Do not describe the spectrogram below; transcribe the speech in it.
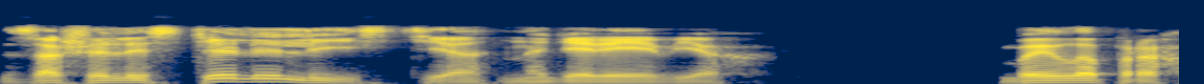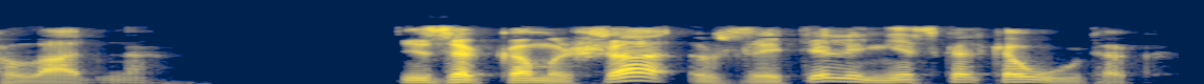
зашелестели листья на деревьях. Было прохладно. Из-за камыша взлетели несколько уток.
